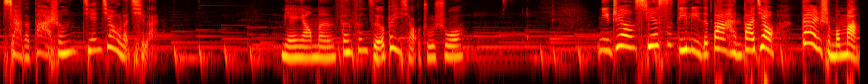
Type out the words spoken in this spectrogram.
吓得大声尖叫了起来。绵羊们纷纷责备小猪说：“你这样歇斯底里的大喊大叫干什么嘛？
